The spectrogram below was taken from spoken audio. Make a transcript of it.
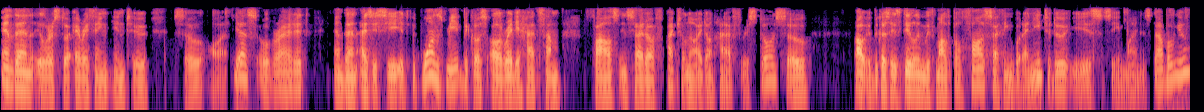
and then it'll restore everything into so uh, yes override it. And then as you see it, it warns me because I already had some files inside of actually no I don't have restore so oh because it's dealing with multiple files so I think what I need to do is c minus w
